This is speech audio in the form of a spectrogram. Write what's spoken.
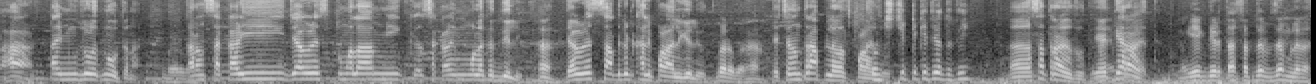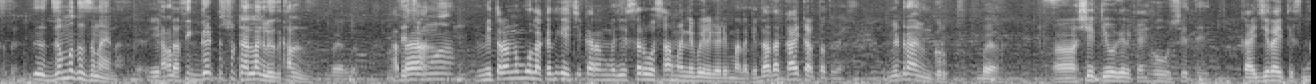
हा टायमिंग जुळत नव्हतं ना. बरोबर. कारण सकाळी ज्यावेळेस तुम्हाला मी क- सकाळी मुलाखत दिली हा. त्यावेळेस सात गट खाली पळायला गेले होते. बरोबर हां. त्याच्यानंतर आपल्यालाच पळायचं तुमची चिठ्ठी किती येत होती होतं. सतराव्यात होते. तेराव्यात. मग एक दीड तासात जमलं नसतं. जमतच नाही ना. एक कारण तास. ती गट सुटायला लागले होते खालनं. बरं आता त्याच्यामुळं- मित्रांनो मुलाखत घ्यायची कारण म्हणजे सर्वसामान्य बैलगाडी मला की दादा काय करता तुम्ही? मी ड्रायव्हिंग करतो. बरं. शेती वगैरे काय? हो शेत आहे. काय जिरायतीस ना?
